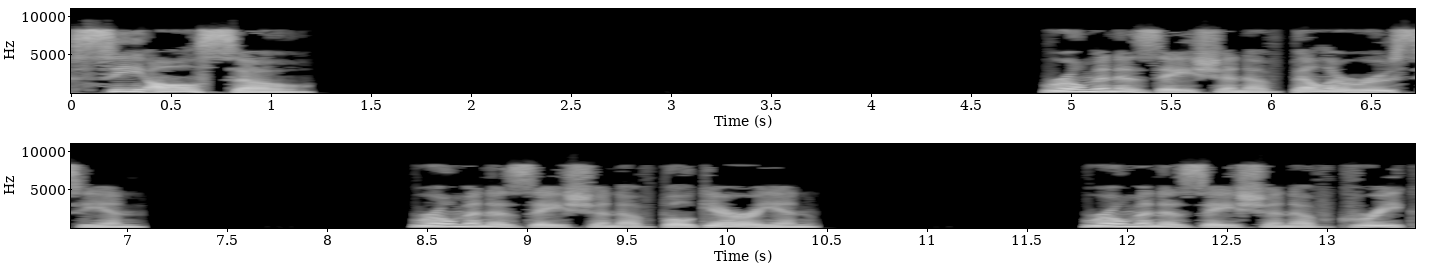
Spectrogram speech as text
See also Romanization of Belarusian. Romanization of Bulgarian. Romanization of Greek.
